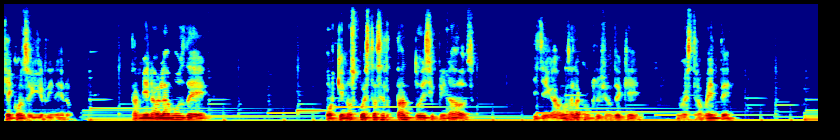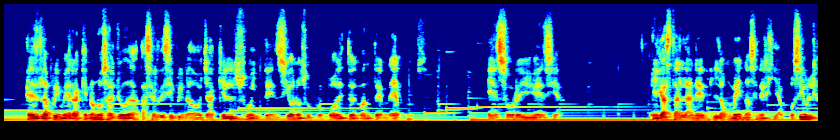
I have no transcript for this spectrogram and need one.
que conseguir dinero. También hablamos de ¿Por qué nos cuesta ser tanto disciplinados? Y llegamos a la conclusión de que nuestra mente es la primera que no nos ayuda a ser disciplinados, ya que su intención o su propósito es mantenernos en sobrevivencia y gastar la, lo menos energía posible.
